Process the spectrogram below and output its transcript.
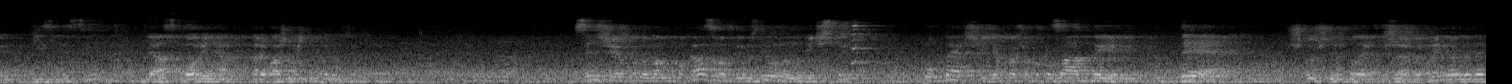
у бізнесі для створення переважно it продуктів. Все, що я буду вам показувати, розділено на дві частини. Першій я хочу показати, де штучний інтелект вже виграє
